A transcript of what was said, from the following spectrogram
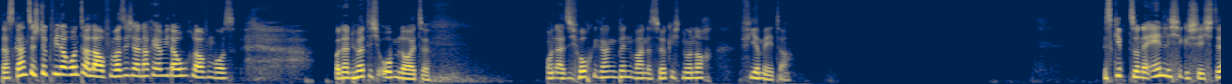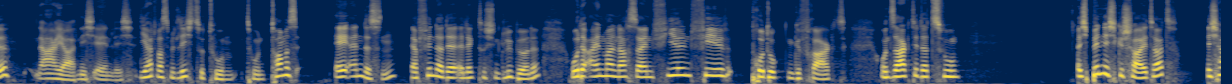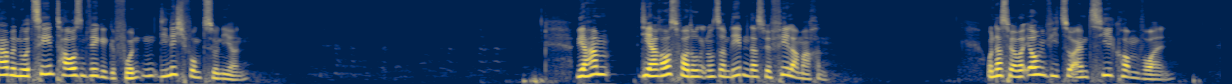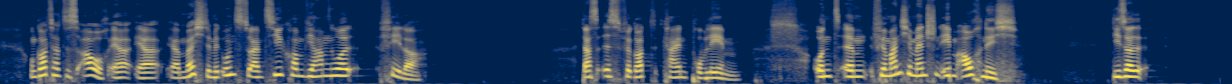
Das ganze Stück wieder runterlaufen, was ich ja nachher wieder hochlaufen muss. Und dann hörte ich oben Leute. Und als ich hochgegangen bin, waren das wirklich nur noch vier Meter. Es gibt so eine ähnliche Geschichte, naja, nicht ähnlich, die hat was mit Licht zu tun. Thomas A. Anderson, Erfinder der elektrischen Glühbirne, wurde einmal nach seinen vielen Fehlprodukten gefragt und sagte dazu, ich bin nicht gescheitert, ich habe nur 10.000 Wege gefunden, die nicht funktionieren. Wir haben die Herausforderung in unserem Leben, dass wir Fehler machen. Und dass wir aber irgendwie zu einem Ziel kommen wollen. Und Gott hat es auch. Er, er, er möchte mit uns zu einem Ziel kommen. Wir haben nur Fehler. Das ist für Gott kein Problem. Und ähm, für manche Menschen eben auch nicht. Dieser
